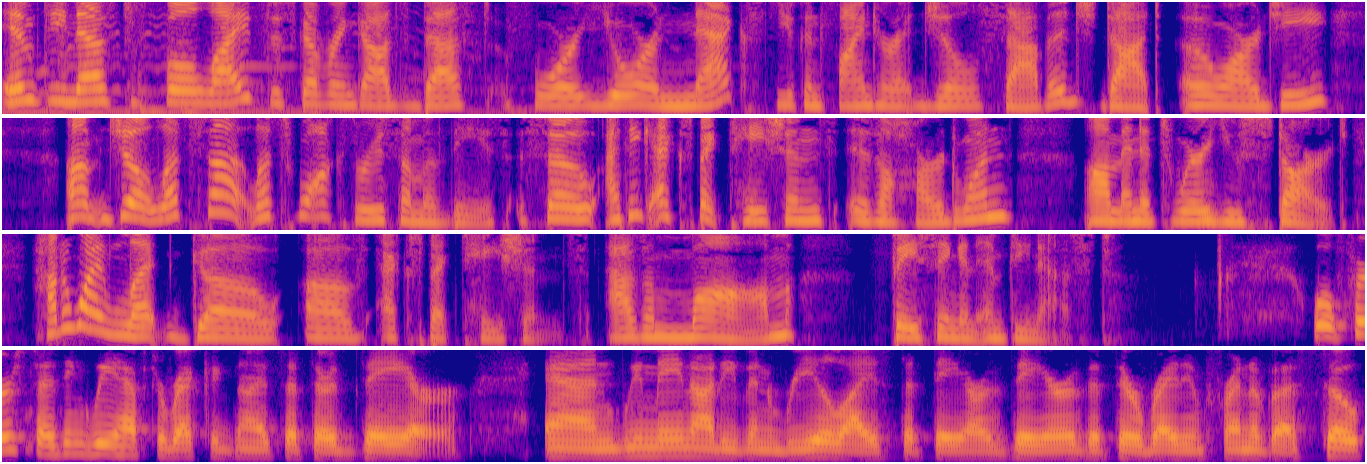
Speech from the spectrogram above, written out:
Empty Nest Full Life Discovering God's Best for Your Next. You can find her at jillsavage.org. Um, Jill, let's uh, let's walk through some of these. So I think expectations is a hard one, um, and it's where you start. How do I let go of expectations as a mom facing an empty nest? Well, first, I think we have to recognize that they're there. And we may not even realize that they are there, that they're right in front of us. So,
